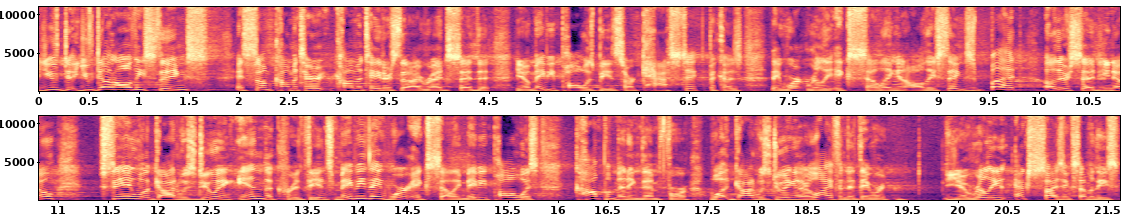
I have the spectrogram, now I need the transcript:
you've, you've done all these things. And some commentators that I read said that, you know, maybe Paul was being sarcastic because they weren't really excelling in all these things. But others said, you know, seeing what God was doing in the Corinthians, maybe they were excelling. Maybe Paul was complimenting them for what God was doing in their life and that they were, you know, really exercising some of these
